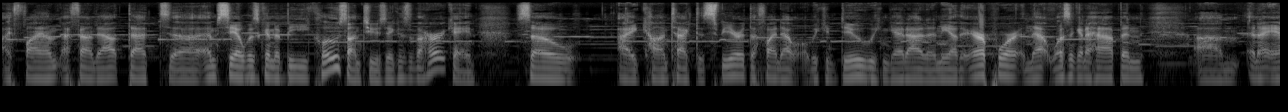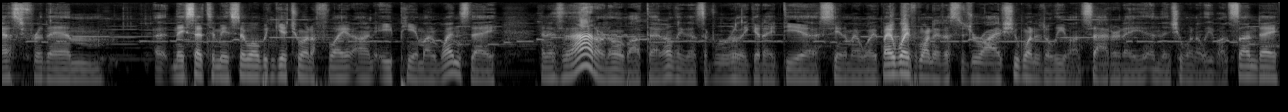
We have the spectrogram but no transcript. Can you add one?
I found I found out that uh, MCO was going to be closed on Tuesday because of the hurricane. So I contacted Spirit to find out what we could do. We can get out at any other airport, and that wasn't going to happen. Um, and I asked for them. Uh, they said to me, "said Well, we can get you on a flight on 8 p.m. on Wednesday." And I said, "I don't know about that. I don't think that's a really good idea." Seeing my wife, my wife wanted us to drive. She wanted to leave on Saturday, and then she wanted to leave on Sunday.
